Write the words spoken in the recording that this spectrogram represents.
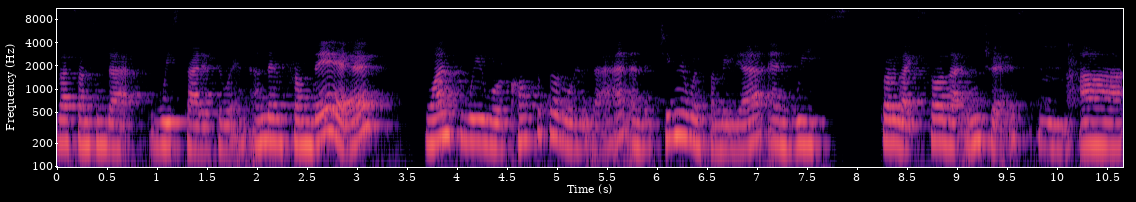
that's something that we started doing, and then from there, once we were comfortable with that, and the children were familiar, and we sort of like saw that interest, Mm. uh,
